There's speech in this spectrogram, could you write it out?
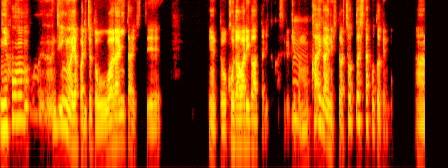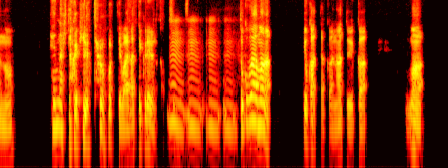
日本人はやっぱりちょっとお笑いに対して、えっと、こだわりがあったりとかするけども、うん海外の人はちょっとしたことでも、あの、変な人がいるって思って笑ってくれるのかもうしれないです。んうんうんうん。そこがまあ良かったかなというかまあ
